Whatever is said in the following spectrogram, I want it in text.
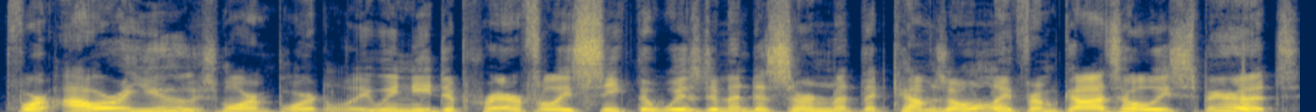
for our use. More importantly, we need to prayerfully seek the wisdom and discernment that comes only from God's Holy Spirit.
